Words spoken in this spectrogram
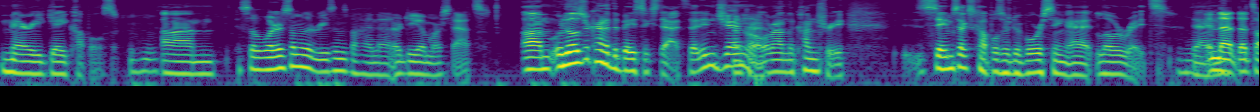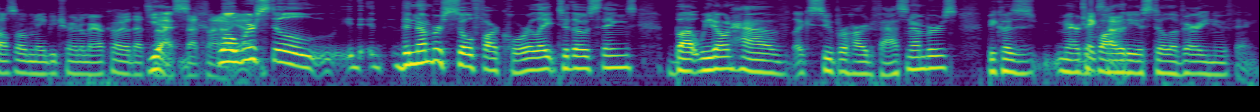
married gay couples. Mm-hmm. Um, So, what are some of the reasons behind that, or do you have more stats? Um, well, those are kind of the basic stats. That in general, Okay. around the country, same-sex couples are divorcing at lower rates Mm-hmm. And that that's also maybe true in America, or that's yes. not, that's not. well, we're still the numbers so far correlate to those things, but we don't have like super hard fast numbers because marriage equality time. is still a very new thing.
